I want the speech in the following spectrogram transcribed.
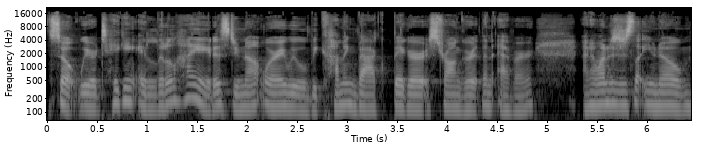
So, we are taking a little hiatus. Do not worry, we will be coming back bigger, stronger than ever. And I want to just let you know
